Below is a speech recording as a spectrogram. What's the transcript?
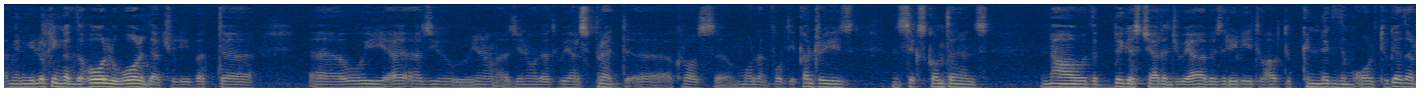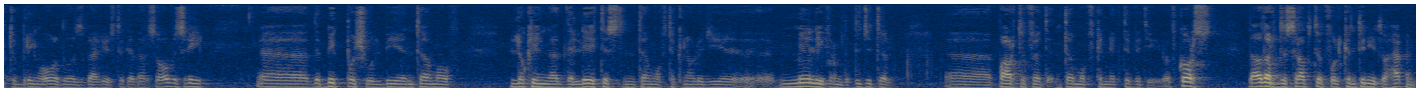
I mean, we're looking at the whole world actually, but uh, uh, we, uh, as you you know, as you know, that we are spread uh, across uh, more than 40 countries in six continents. Now, the biggest challenge we have is really to how to connect them all together to bring all those values together. So obviously, uh, the big push will be in terms of looking at the latest in terms of technology, mainly from the digital part of it in terms of connectivity. Of course, the other disruptive will continue to happen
